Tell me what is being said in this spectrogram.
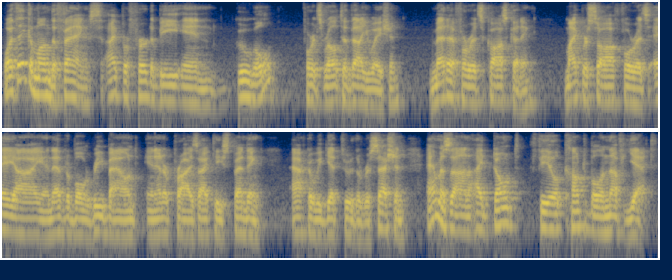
Well, I think among the FANGs, I prefer to be in Google for its relative valuation, Meta for its cost cutting, Microsoft for its AI inevitable rebound in enterprise IT spending after we get through the recession. Amazon, I don't feel comfortable enough yet,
